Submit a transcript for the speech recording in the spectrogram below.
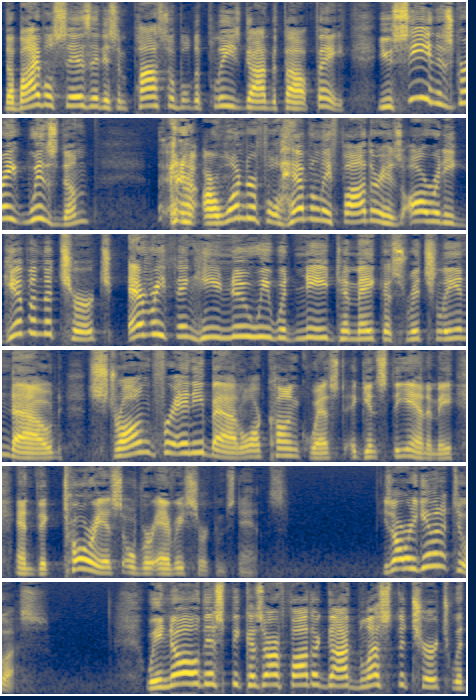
The Bible says it is impossible to please God without faith. You see, in His great wisdom, our wonderful Heavenly Father has already given the church everything He knew we would need to make us richly endowed, strong for any battle or conquest against the enemy, and victorious over every circumstance. He's already given it to us. We know this because our Father God blessed the church with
